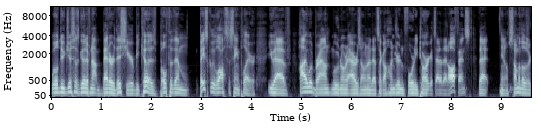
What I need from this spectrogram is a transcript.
will do just as good, if not better, this year because both of them basically lost the same player. You have Hollywood Brown moving over to Arizona. That's like 140 targets out of that offense that you know, some of those are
